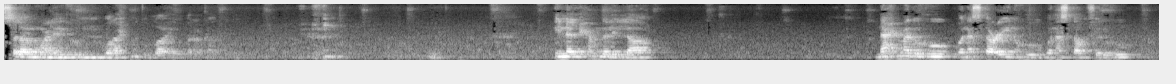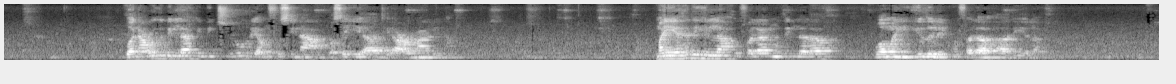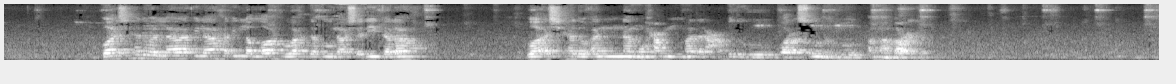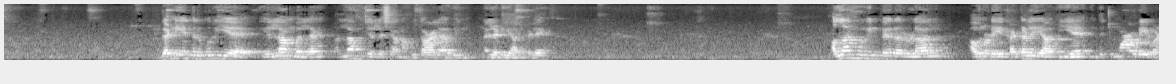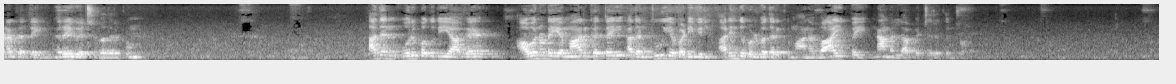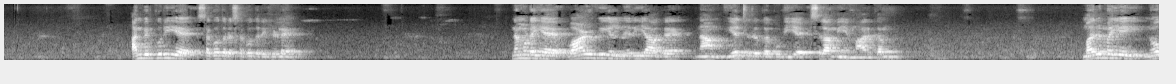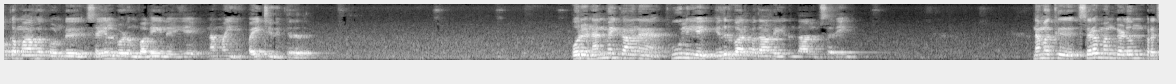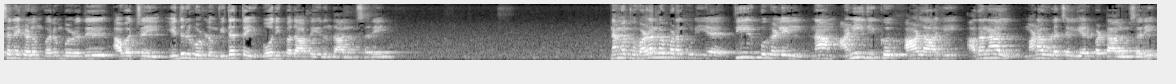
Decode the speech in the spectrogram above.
السلام عليكم ورحمة الله وبركاته إن الحمد لله نحمده ونستعينه ونستغفره ونعوذ بالله من شرور أنفسنا وسيئات أعمالنا من يهده الله فلا مضل له ومن يضلله فلا هادي له۔ واشهد ان لا اله الا الله وحده لا شريك له واشهد ان محمدا عبده ورسوله اما بعد கண்ணியத்திற்குரிய எல்லாம் வல்ல அல்லாஹு ஜல்லஷானஹு தாலாவின் நல்லடியார்களே அல்லாஹுவின் பேரருளால் அவனுடைய கட்டளையாகிய இந்த ஜும்மாவுடைய வணக்கத்தை நிறைவேற்றுவதற்கும் அதன் ஒரு பகுதியாக அவனுடைய மார்க்கத்தை அதன் தூய வடிவில் அறிந்து கொள்வதற்குமான வாய்ப்பை நாம் எல்லாம் பெற்றிருக்கின்றோம். அன்பிற்குரிய சகோதர சகோதரிகளே நம்முடைய வாழ்வியல் நெறியாக நாம் ஏற்றிருக்கக்கூடிய இஸ்லாமிய மார்க்கம் மறுமையை நோக்கமாக கொண்டு செயல்படும் வகையிலேயே நம்மை பயிற்றுவிக்கிறது. ஒரு நன்மைக்கான கூலியை எதிர்பார்ப்பதாக இருந்தாலும் சரி நமக்கு சிரமங்களும் பிரச்சனைகளும் வரும் பொழுது அவற்றை எதிர்கொள்ளும் விதத்தை போதிப்பதாக இருந்தாலும் சரி நமக்கு வழங்கப்படக்கூடிய தீர்ப்புகளில் நாம் அநீதிக்கு ஆளாகி அதனால் மன உளைச்சல் ஏற்பட்டாலும் சரி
